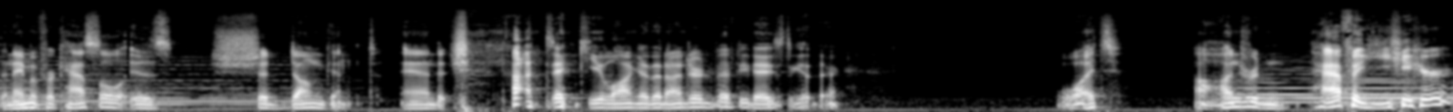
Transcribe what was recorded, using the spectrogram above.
The name of her castle is Shedungent, and it should not take you longer than 150 days to get there. What? A hundred and half a year?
